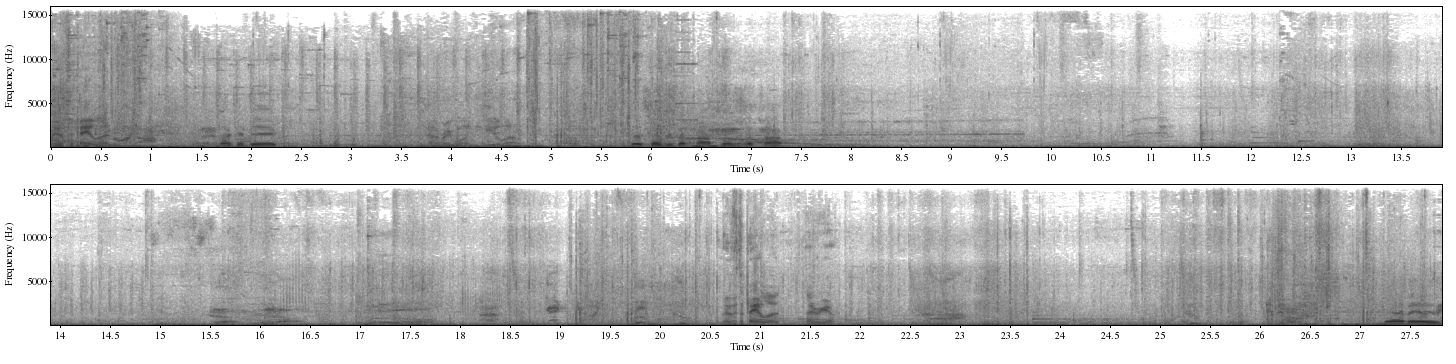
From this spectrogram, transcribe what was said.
Move the payload. Suck a dick. The soldiers up top, soldiers up top. Yeah, it is.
